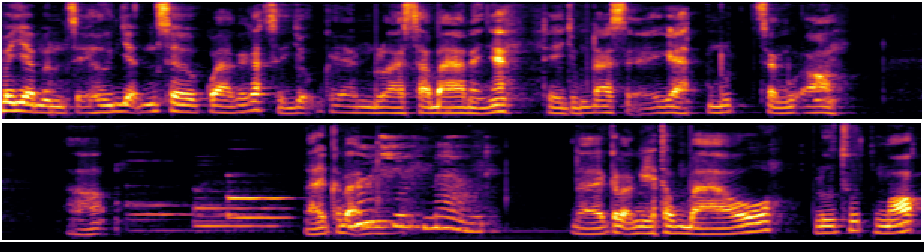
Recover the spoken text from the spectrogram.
bây giờ mình sẽ hướng dẫn sơ qua cái cách sử dụng cái em loa Saba này nhé. Thì chúng ta sẽ gạt nút sang nút on. Đó. Đấy các bạn đấy các bạn nghe thông báo Bluetooth mode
